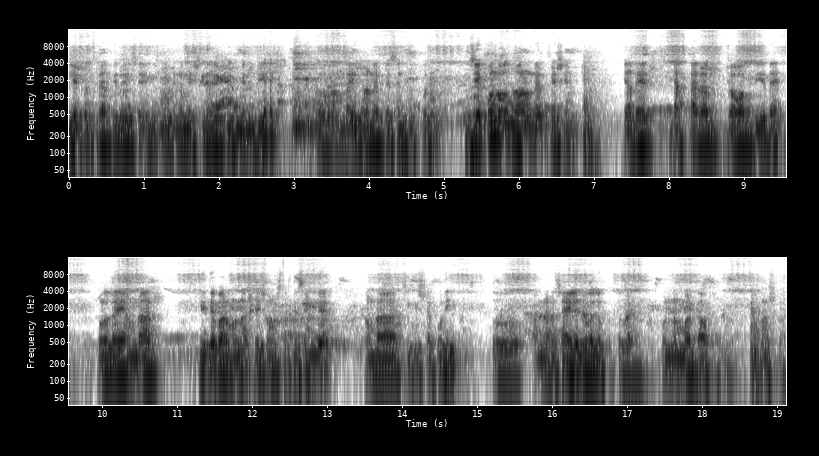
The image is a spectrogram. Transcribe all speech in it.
ইলেকট্রোথেরাপি রয়েছে, বিভিন্ন মেশিনারি ট্রিটমেন্ট দিয়ে। তো আমরা এই ধরনের পেশেন্ট ঠিক করি। যে কোনো ধরনের পেশেন্ট যাদের ডাক্তাররা জবাব দিয়ে দেয়, বলে দেয়, আমরা আর নিতে পারব না। সেই সমস্ত পেশেন্টদের আমরা চিকিৎসা করি। তো আপনারা চাইলে যোগাযোগ করতে পারেন। ফোন নাম্বার দেওয়া থাকবে। নমস্কার।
